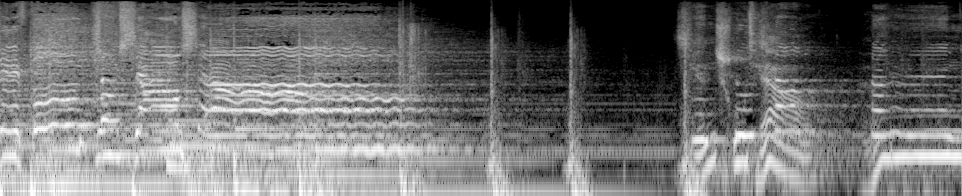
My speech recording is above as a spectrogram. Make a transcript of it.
就朝寄风中潇潇。剑出鞘，恩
